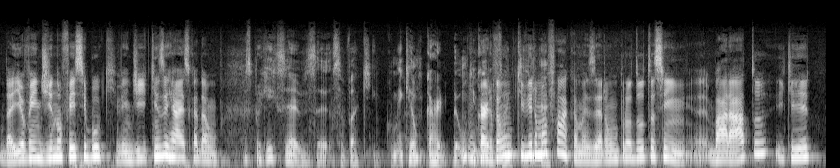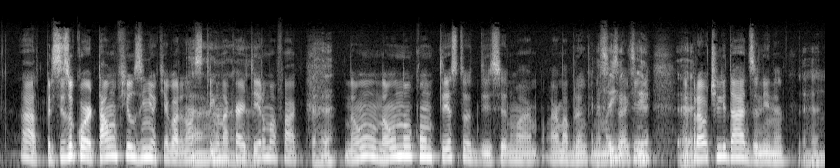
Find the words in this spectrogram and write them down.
Daí eu vendi no Facebook, vendi 15 reais cada um. Mas por que serve essa, essa faquinha? Como é que é um cartão que um vira cartão que vira uma faca, mas era um produto assim, é, barato e que. Ah, preciso cortar um fiozinho aqui agora. Nossa, tenho na Ah. carteira uma faca. Aham. Não, não no contexto de ser uma arma, branca, né? Mas Sim, é que sim. é para utilidades ali, né? Aham.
